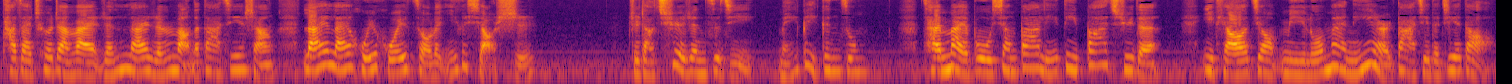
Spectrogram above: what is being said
他在车站外人来人往的大街上来来回回走了一个小时。直到确认自己没被跟踪，才迈步向巴黎第八区的一条叫米罗曼尼尔大街的街道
